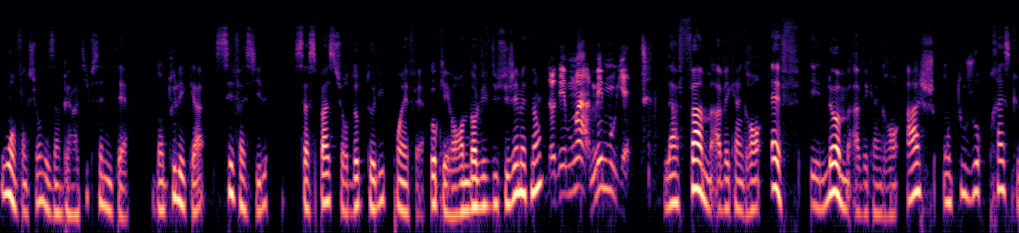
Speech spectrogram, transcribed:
ou en fonction des impératifs sanitaires. Dans tous les cas, c'est facile, ça se passe sur doctolib.fr. Ok, on rentre dans le vif du sujet maintenant? Donnez-moi mes mouillettes. La femme avec un grand F et l'homme avec un grand H ont toujours presque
